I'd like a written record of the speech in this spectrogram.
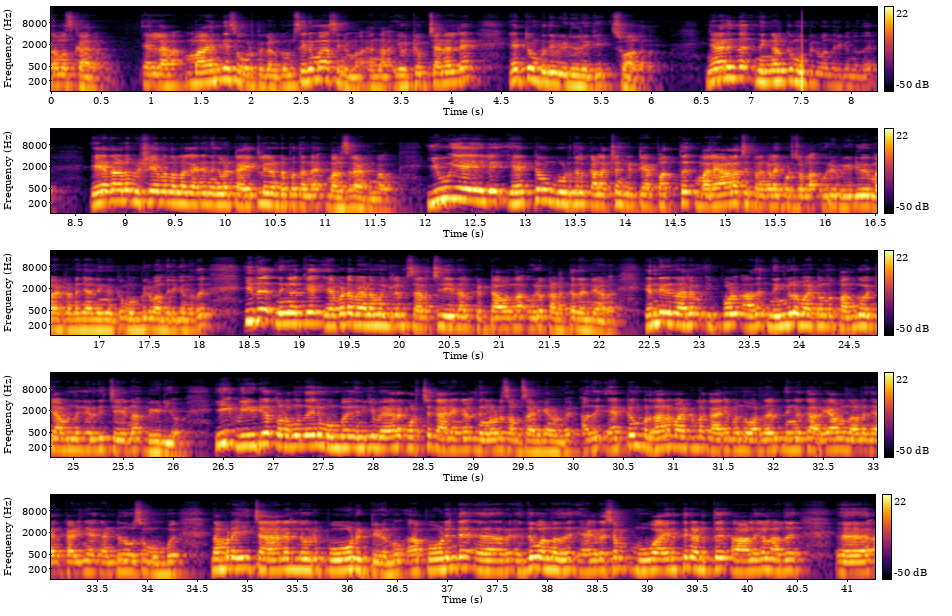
നമസ്കാരം. എല്ലാ മാന്യ സുഹൃത്തുക്കൾക്കും സിനിമ സിനിമ എന്ന യൂട്യൂബ് ചാനലിന്റെ ഏറ്റവും പുതിയ വീഡിയോയിലേക്ക് സ്വാഗതം. ഞാനിന്ന് നിങ്ങൾക്ക് മുമ്പിൽ വന്നിരിക്കുന്നത് ഏതാണ് വിഷയം എന്നുള്ള കാര്യം നിങ്ങൾ ടൈറ്റിൽ കണ്ടപ്പോൾ തന്നെ മനസ്സിലായിട്ടുണ്ടാവും. യു എയിൽ ഏറ്റവും കൂടുതൽ കളക്ഷൻ കിട്ടിയ പത്ത് മലയാള ചിത്രങ്ങളെക്കുറിച്ചുള്ള ഒരു വീഡിയോയുമായിട്ടാണ് ഞാൻ നിങ്ങൾക്ക് മുമ്പിൽ വന്നിരിക്കുന്നത്. ഇത് നിങ്ങൾക്ക് എവിടെ വേണമെങ്കിലും സെർച്ച് ചെയ്താൽ കിട്ടാവുന്ന ഒരു കണക്ക് തന്നെയാണ്. എന്നിരുന്നാലും ഇപ്പോൾ അത് നിങ്ങളുമായിട്ടൊന്ന് പങ്കുവെക്കാമെന്ന് കരുതി ചെയ്യുന്ന വീഡിയോ. ഈ വീഡിയോ തുടങ്ങുന്നതിന് മുമ്പ് എനിക്ക് വേറെ കുറച്ച് കാര്യങ്ങൾ നിങ്ങളോട് സംസാരിക്കാനുണ്ട്. അത് ഏറ്റവും പ്രധാനമായിട്ടുള്ള കാര്യമെന്ന് പറഞ്ഞാൽ നിങ്ങൾക്ക് അറിയാവുന്നതാണ് ഞാൻ കഴിഞ്ഞ രണ്ട് ദിവസം മുമ്പ് നമ്മുടെ ഈ ചാനലിൽ ഒരു പോൾ ഇട്ടിരുന്നു. ആ പോളിന്റെ ഇത് വന്നത് ഏകദേശം മൂവായിരത്തിനടുത്ത് ആളുകൾ അത്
